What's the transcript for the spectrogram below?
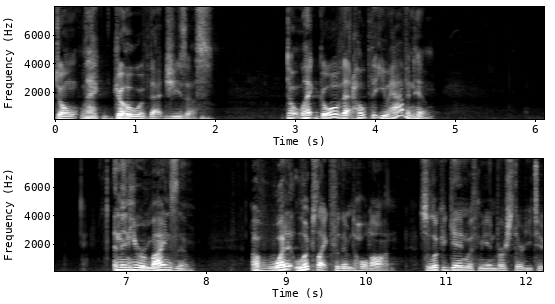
don't let go of that Jesus. Don't let go of that hope that you have in him. And then he reminds them of what it looks like for them to hold on. So look again with me in verse 32.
